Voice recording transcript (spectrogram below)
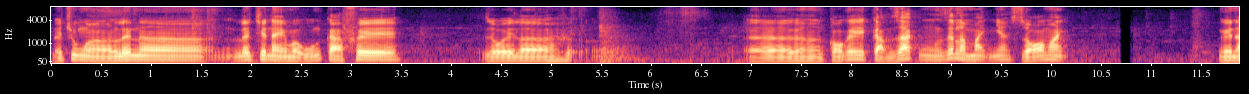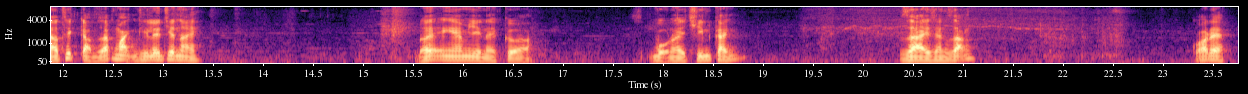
Nói chung là lên ờ, lên trên này mà uống cà phê rồi là uh, có cái cảm giác rất là mạnh nhá gió mạnh. Người nào thích cảm giác mạnh thì lên trên này. Đấy anh em nhìn này cửa bộ này chín cánh. Dài dằng dẵng. Quá đẹp.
